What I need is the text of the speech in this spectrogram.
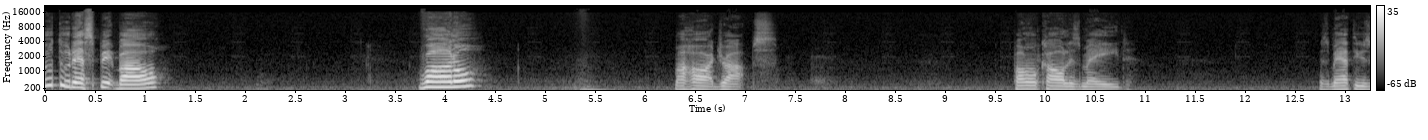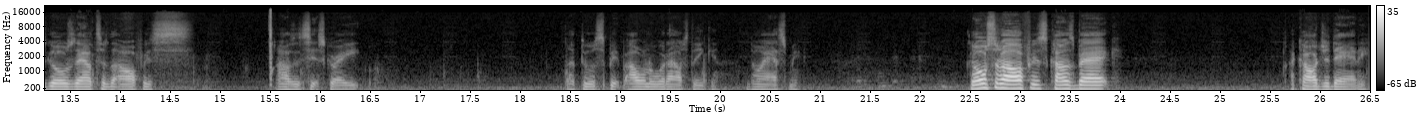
Who threw that spitball? Ronald. My heart drops. Phone call is made. Ms. Matthews goes down to the office. I was in sixth grade. I threw a spit. I don't know what I was thinking. Don't ask me. Goes to the office, comes back. I called your daddy.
